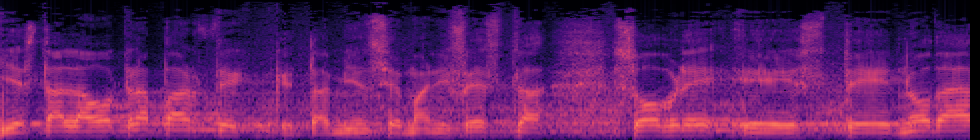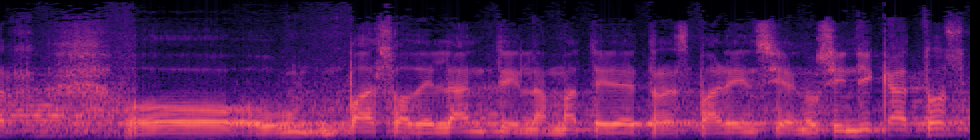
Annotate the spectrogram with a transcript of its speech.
Y está la otra parte que también se manifiesta sobre este, no dar un paso adelante en la materia de transparencia en los sindicatos,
